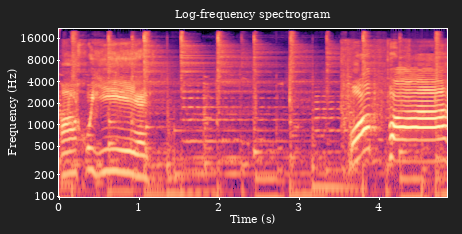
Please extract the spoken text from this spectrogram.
Ахуєть. Опа!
